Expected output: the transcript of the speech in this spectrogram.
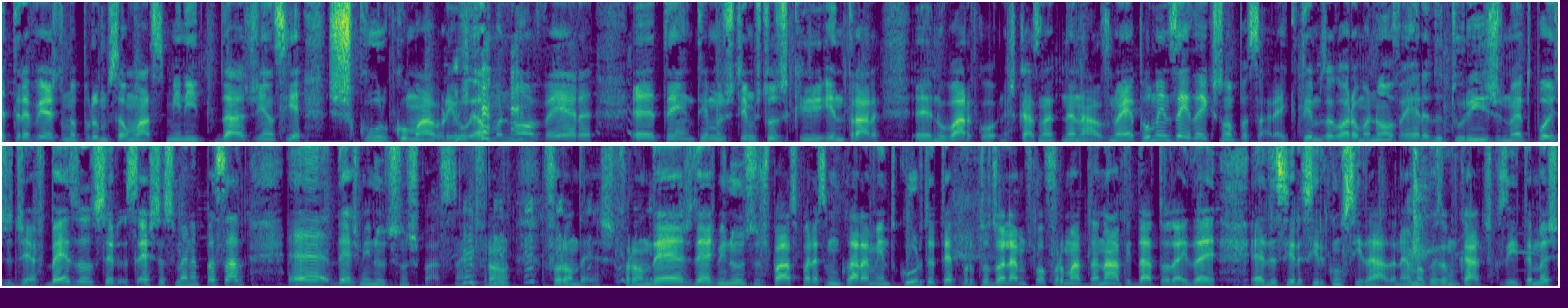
através de uma promoção last minute da agência Escuro como Abril. É uma nova era. eh, tem- temos, temos todos que entrar eh, no barco, ou neste caso na, na nave, não é? Pelo menos a ideia que estão a passar é que temos agora uma nova era de turismo, não é? Depois de Jeff Bezos esta semana passado eh, 10 minutos no espaço, não é? Foram, foram 10. Foram 10, 10 minutos no espaço, parece-me claramente curto, até porque todos olhamos para o formato da nave e dá toda a ideia de ser circuncidada, não é? Uma coisa um bocado esquisita, mas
